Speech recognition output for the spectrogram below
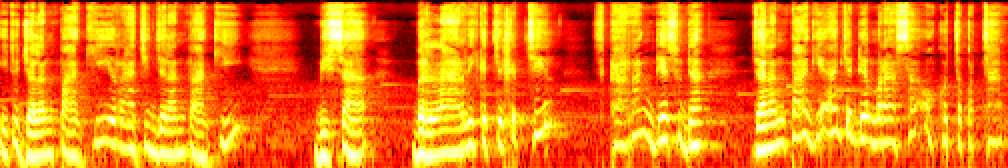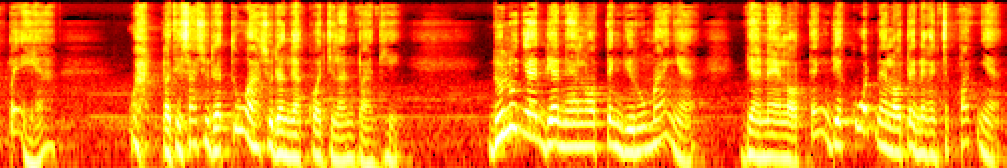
itu jalan pagi, rajin jalan pagi, bisa berlari kecil-kecil. Sekarang dia sudah jalan pagi aja dia merasa oh kok cepat capek ya. Wah berarti saya sudah tua, sudah nggak kuat jalan pagi. Dulunya dia neloteng di rumahnya, dia neloteng, dia kuat neloteng dengan cepatnya.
